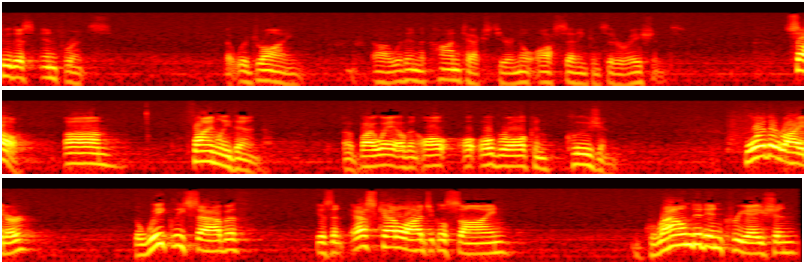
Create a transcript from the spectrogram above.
to this inference that we're drawing uh, within the context here, no offsetting considerations. So, um, finally, then, uh, by way of an all, overall conclusion, for the writer, the weekly Sabbath is an eschatological sign grounded in creation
